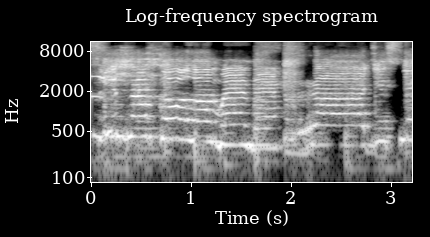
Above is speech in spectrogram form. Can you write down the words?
світ навколо мене радісне.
